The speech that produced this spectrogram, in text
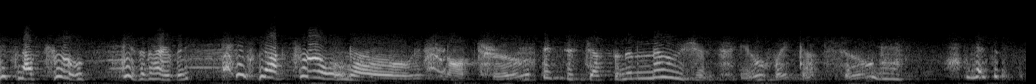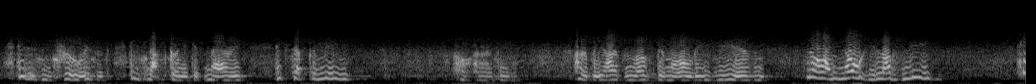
It's not true, is it, Herbie? It's not true. No, it's not true. This is just an illusion. You'll wake up soon. Yes, it, it isn't true, is it? He's not going to get married, except to me. Oh, Herbie. Herbie, I've loved him all these years, and now I know he loves me. He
